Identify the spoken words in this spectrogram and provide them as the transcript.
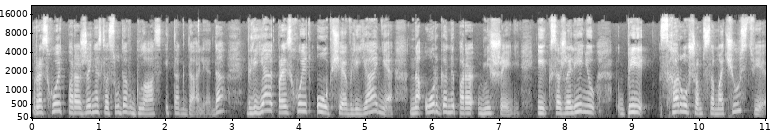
происходит поражение сосудов глаз и так далее. Да? Влия- происходит общее влияние на органы пара- мишени. И, к сожалению, при с хорошем самочувствии,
